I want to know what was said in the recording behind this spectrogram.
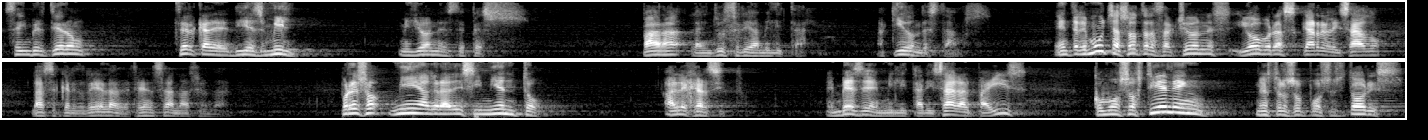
Se invirtieron cerca de 10 mil millones de pesos para la industria militar, aquí donde estamos, entre muchas otras acciones y obras que ha realizado la Secretaría de la Defensa Nacional. Por eso mi agradecimiento al ejército, en vez de militarizar al país, como sostienen nuestros opositores,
